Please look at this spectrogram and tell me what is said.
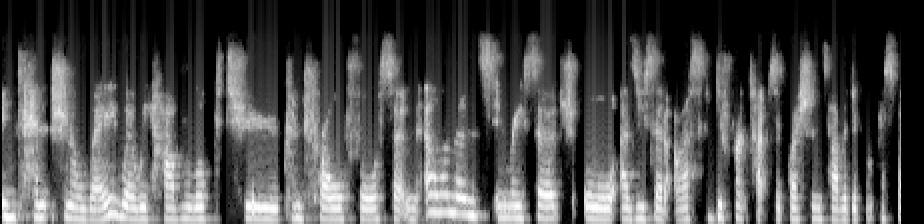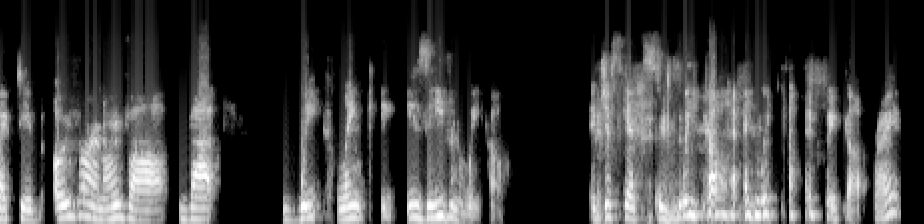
intentional way where we have looked to control for certain elements in research or as you said ask different types of questions have a different perspective over and over that weak link is even weaker it just gets weaker and weaker and weaker right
